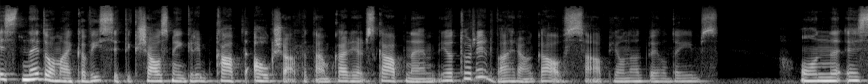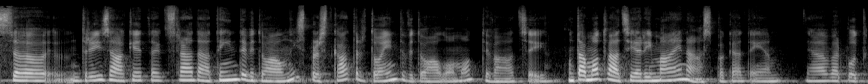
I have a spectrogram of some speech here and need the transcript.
es nedomāju, ka visi tik šausmīgi grib kāpt augšā pa tām karjeras kāpnēm, jo tur ir vairāk galvas sāpju un atbildības. Un es uh, drīzāk ieteiktu strādāt individuāli un izprast katru to individuālo motivāciju. Un tā motivācija arī mainās pa gadiem. Jā, varbūt,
